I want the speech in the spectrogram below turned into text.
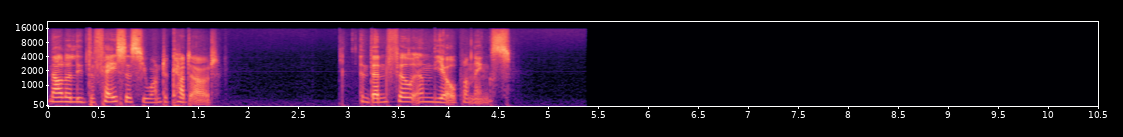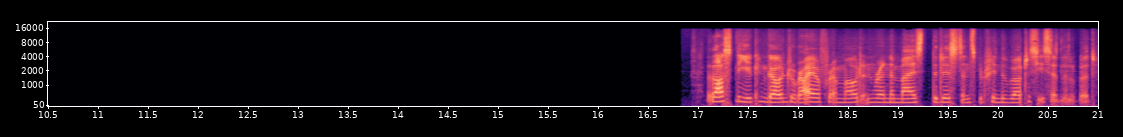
Now delete the faces you want to cut out. And then fill in the openings. Lastly, you can go into wireframe mode and randomize the distance between the vertices a little bit.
